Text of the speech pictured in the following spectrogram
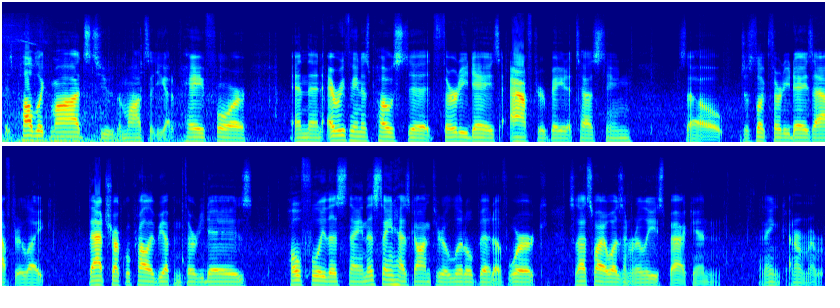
There's public mods to the mods that you got to pay for and then everything is posted 30 days after beta testing. So just look 30 days after like that truck will probably be up in 30 days. Hopefully this thing this thing has gone through a little bit of work. So that's why it wasn't released back in I think I don't remember.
